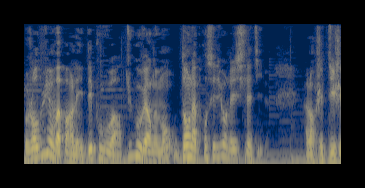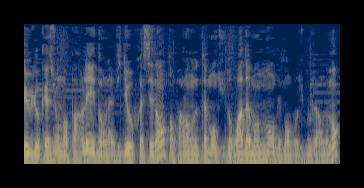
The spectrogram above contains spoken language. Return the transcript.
aujourd'hui on va parler des pouvoirs du gouvernement dans la procédure législative. Alors j'ai déjà eu l'occasion d'en parler dans la vidéo précédente, en parlant notamment du droit d'amendement des membres du gouvernement,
